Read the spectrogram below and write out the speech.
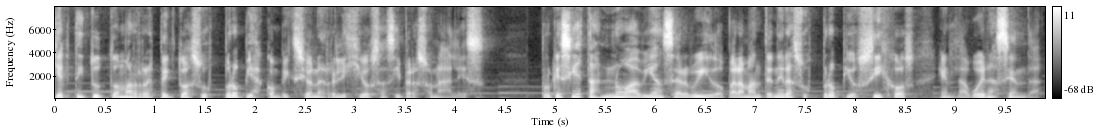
qué actitud tomar respecto a sus propias convicciones religiosas y personales. Porque si éstas no habían servido para mantener a sus propios hijos en la buena senda,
